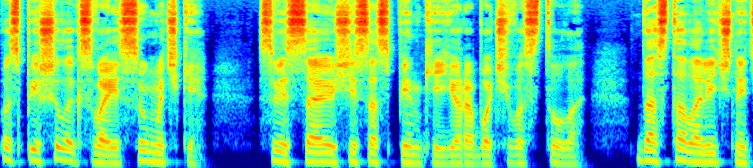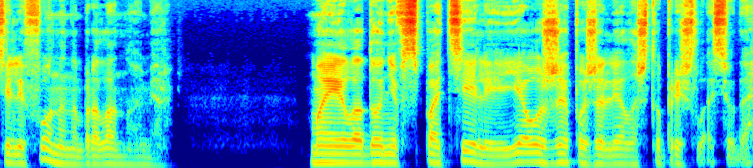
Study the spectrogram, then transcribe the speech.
поспешила к своей сумочке, свисающей со спинки ее рабочего стула, достала личный телефон и набрала номер. Мои ладони вспотели, и я уже пожалела, что пришла сюда.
